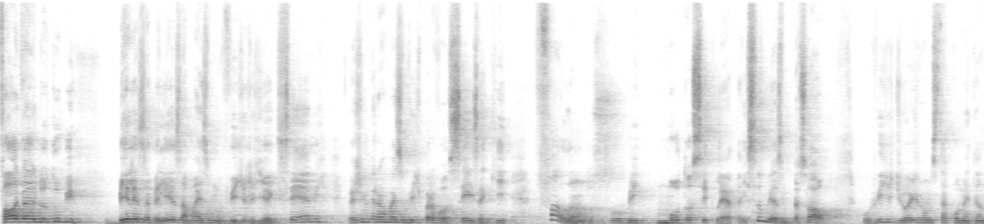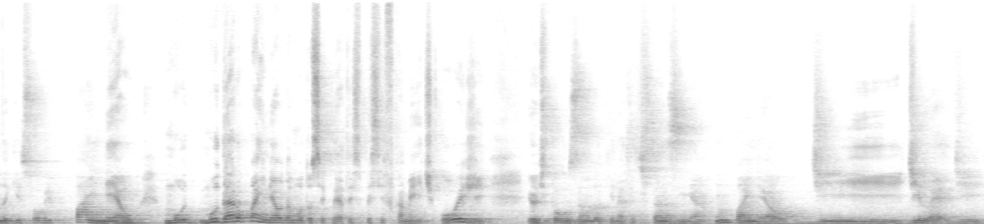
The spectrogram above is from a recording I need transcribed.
Fala galera do YouTube, beleza, beleza? Mais um vídeo do DXCM. Hoje gente vai gravar mais um vídeo para vocês aqui falando sobre motocicleta. Isso mesmo, pessoal. O vídeo de hoje vamos estar comentando aqui sobre painel, mudar o painel da motocicleta especificamente. Hoje eu estou usando aqui nessa titanzinha um painel de, de, de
